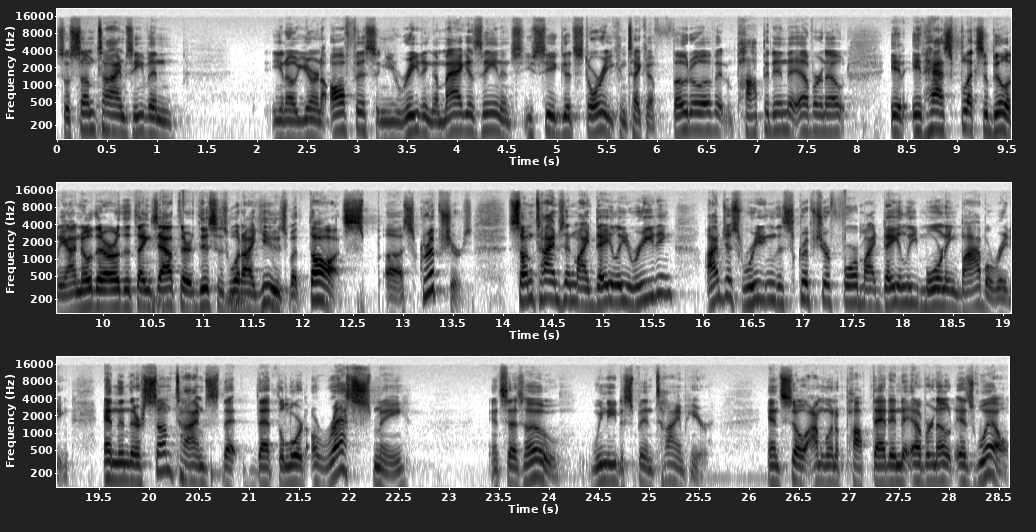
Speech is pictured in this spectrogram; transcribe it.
So sometimes even you know, you're in an office and you're reading a magazine and you see a good story, you can take a photo of it and pop it into Evernote. It, it has flexibility. I know there are other things out there. This is what I use, but thoughts, uh, scriptures. Sometimes in my daily reading, I'm just reading the scripture for my daily morning Bible reading. And then there's sometimes that, that the Lord arrests me and says, Oh, we need to spend time here. And so I'm going to pop that into Evernote as well,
